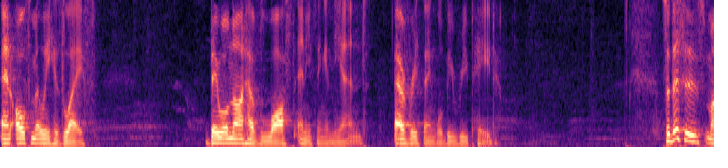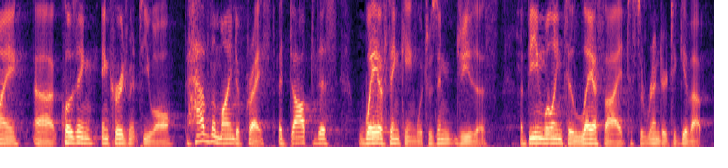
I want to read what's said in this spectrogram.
and ultimately his life, they will not have lost anything in the end. everything will be repaid. So, this is my uh, closing encouragement to you all to have the mind of Christ. Adopt this way of thinking, which was in Jesus, of being willing to lay aside, to surrender, to give up.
